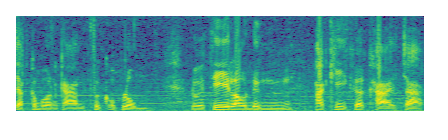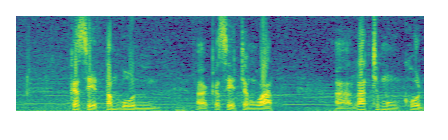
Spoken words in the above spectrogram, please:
จัดกระบวนการฝึกอบรม โดยที่เราดึงภาคีเครือข่ายจากเกษตรตำบลเกษตรจังหวัดราชมงคล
